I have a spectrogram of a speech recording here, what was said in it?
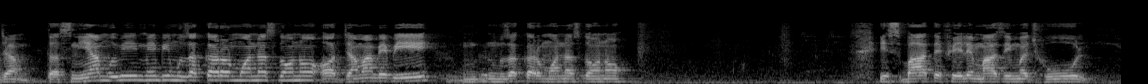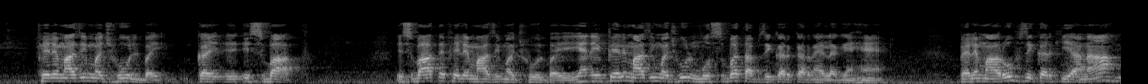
جم تسنیہ میں بھی مذکر اور معنس دونوں اور جمع میں بھی مذکر مونس دونوں۔ اس بات فعل ماضی مجھول، فعل ماضی مجھول بھائی اس بات اس بات فعل ماضی مجھول بھائی۔ یعنی فعل ماضی مجھول مثبت اب ذکر کرنے لگے ہیں۔ پہلے معروف ذکر کیا نا،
